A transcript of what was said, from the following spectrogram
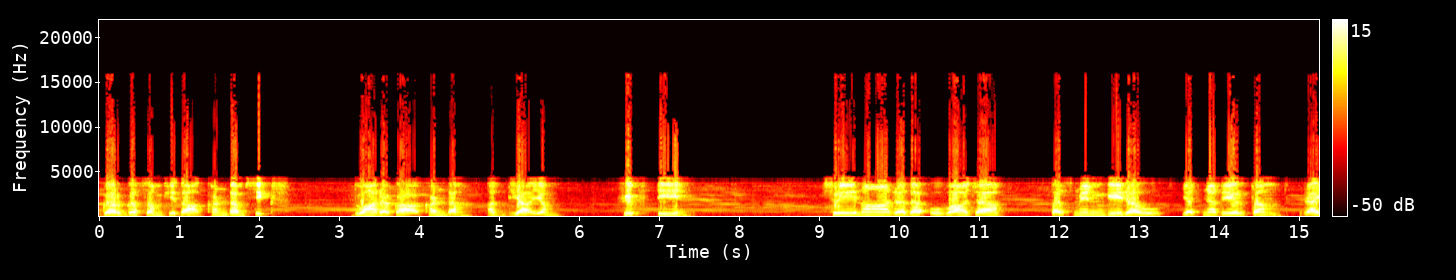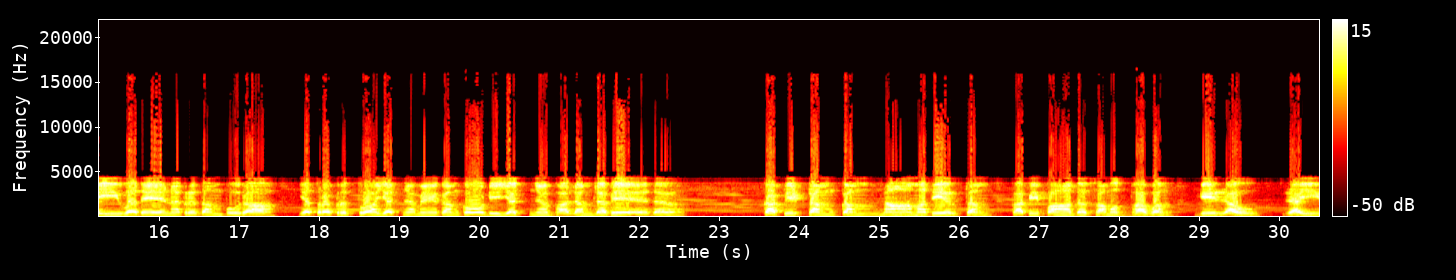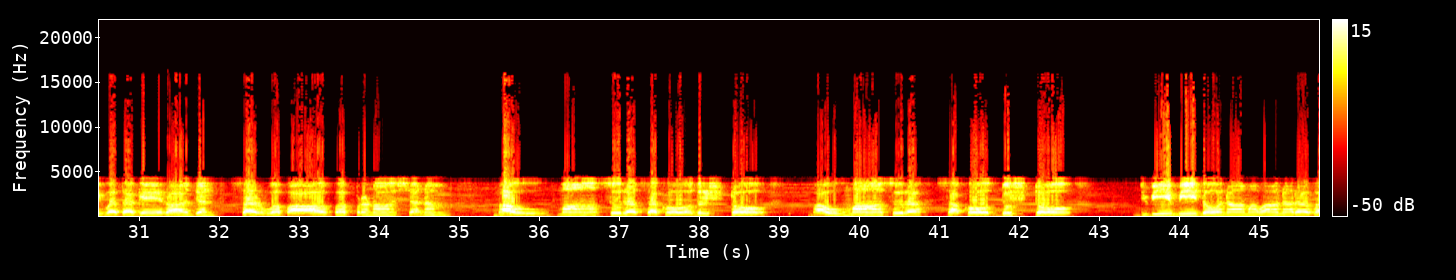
गर्गसंहिता खण्डं six द्वारकाखण्डम् अध्यायम् fifteen. श्रीनारद उवाच तस्मिन् गिरौ यज्ञतीर्थं रैवतेन कृतं पुरा यत्र कृत्वा यज्ञमेकं कोटियज्ञफलं लभेद। कपिष्टं कं नामतीर्थं कपिपादसमुद्भवं गिरौ रैवतगे राजन् सर्वपापप्रणाशनं भौमासुरसखो दृष्टो भौमासुरसखो दुष्टो द्विविदो नाम वानरः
